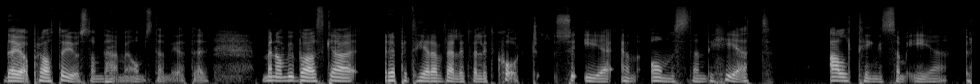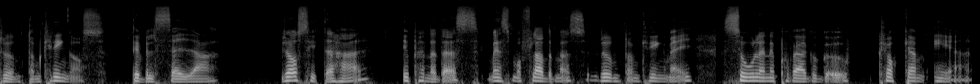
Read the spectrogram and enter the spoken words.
Där jag pratar just om det här med omständigheter. Men om vi bara ska repetera väldigt, väldigt kort, så är en omständighet allting som är runt omkring oss. Det vill säga, jag sitter här i Penedes med små fladdermöss runt omkring mig. Solen är på väg att gå upp. Klockan är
